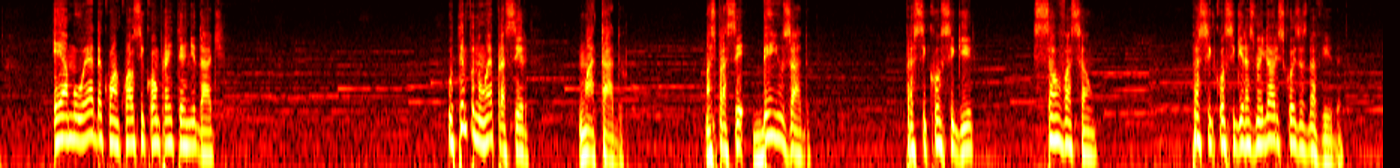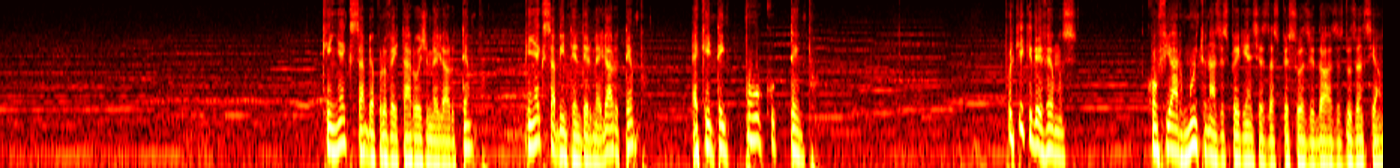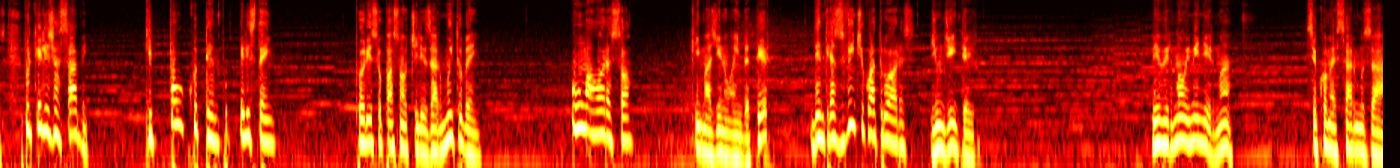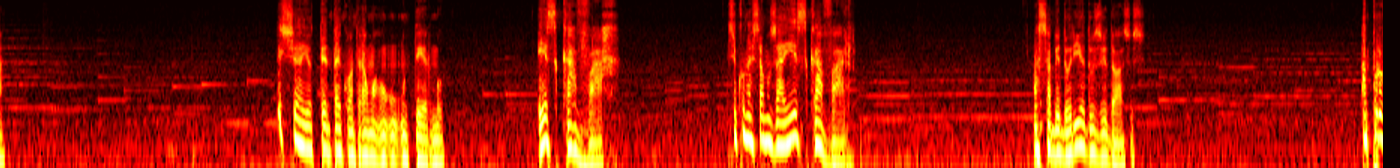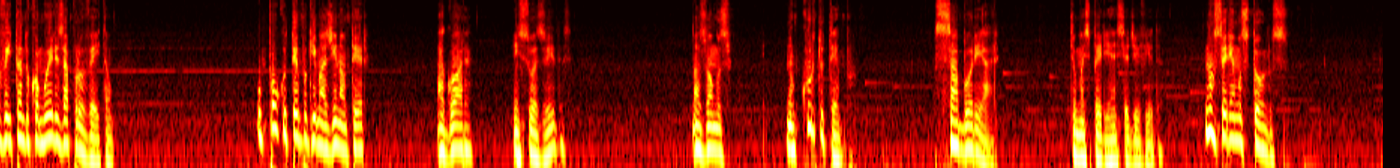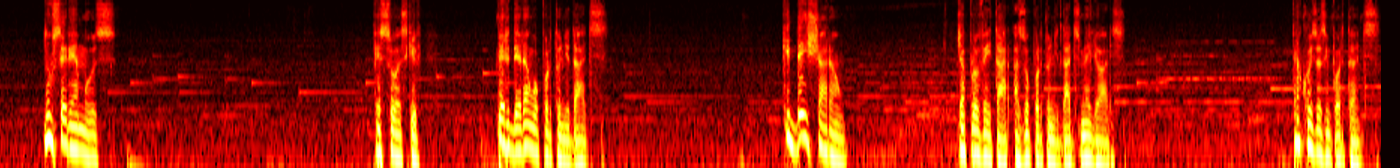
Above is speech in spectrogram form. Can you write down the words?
É a moeda com a qual se compra a eternidade. O tempo não é para ser matado, mas para ser bem usado, para se conseguir salvação para se conseguir as melhores coisas da vida. Quem é que sabe aproveitar hoje melhor o tempo? Quem é que sabe entender melhor o tempo? É quem tem pouco tempo. Por que que devemos confiar muito nas experiências das pessoas idosas, dos anciãos? Porque eles já sabem que pouco tempo eles têm. Por isso passam a utilizar muito bem uma hora só que imaginam ainda ter dentre as 24 horas de um dia inteiro. Meu irmão e minha irmã, se começarmos a. Deixa eu tentar encontrar um, um, um termo. Escavar. Se começarmos a escavar a sabedoria dos idosos, aproveitando como eles aproveitam o pouco tempo que imaginam ter agora em suas vidas, nós vamos, num curto tempo, saborear de uma experiência de vida. Não seremos tolos, não seremos pessoas que perderão oportunidades, que deixarão de aproveitar as oportunidades melhores para coisas importantes.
